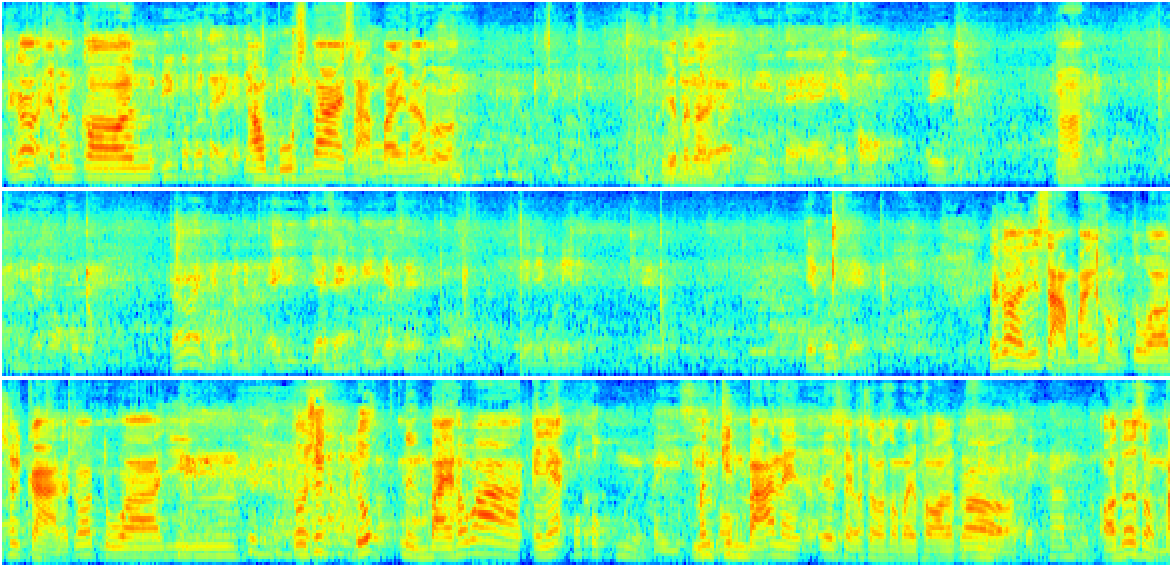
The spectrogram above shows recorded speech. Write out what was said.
แล้วก็ไอ้มังกรแต่พี่ก็ไปใส่กับเอาบูสต์ได้สามใบนะครับผม ขยับมาหน่อยนี่แต่แย่ทอง เอ้ยฮะแล้วทองคนไหน ไม่ไม่เป็นเป็นถึงไอ้แย่แสงพี่แย่แสงนี่นี่คนนี้นี่แย่พ่นแสงแล้วก็อันนี้สามใบของตัวช่วยการดแล้วก็ตัวยิงตัวช่วยลุกหนึ่งใบเพราะว่าไอเนี้ยเขาตกหมื่นไปสี่มันกินรอบบ้านในเออใส่ผสมสองใบพอแล้วก็จะเป็นห้าหมื่นออเดอร์สองใบ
